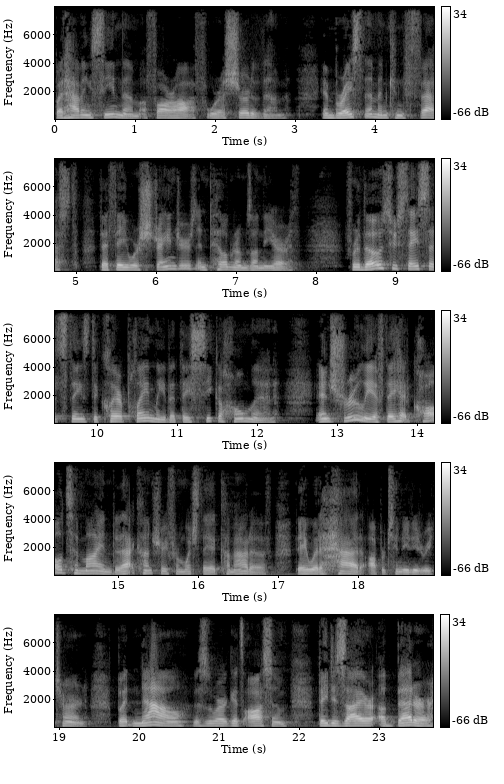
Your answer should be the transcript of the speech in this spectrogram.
but having seen them afar off, were assured of them, embraced them, and confessed that they were strangers and pilgrims on the earth. For those who say such things declare plainly that they seek a homeland. And truly, if they had called to mind that country from which they had come out of, they would have had opportunity to return. But now, this is where it gets awesome, they desire a better,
